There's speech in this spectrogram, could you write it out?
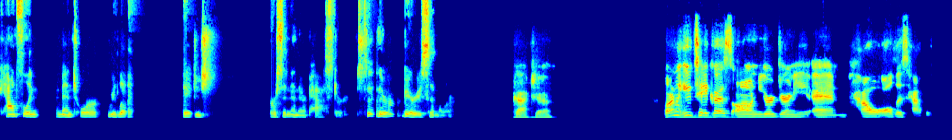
counseling mentor relationship person and their pastor. So they're very similar. Gotcha. Why don't you take us on your journey and how all this happened?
